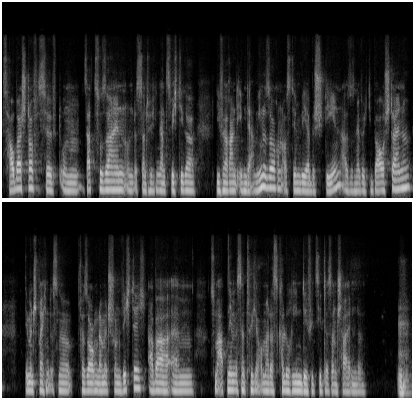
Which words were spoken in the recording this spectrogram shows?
Zauberstoff. Es hilft, um satt zu sein und ist natürlich ein ganz wichtiger Lieferant eben der Aminosäuren, aus dem wir ja bestehen. Also sind ja wirklich die Bausteine. Dementsprechend ist eine Versorgung damit schon wichtig. Aber ähm, zum Abnehmen ist natürlich auch immer das Kaloriendefizit das Entscheidende. Mhm.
